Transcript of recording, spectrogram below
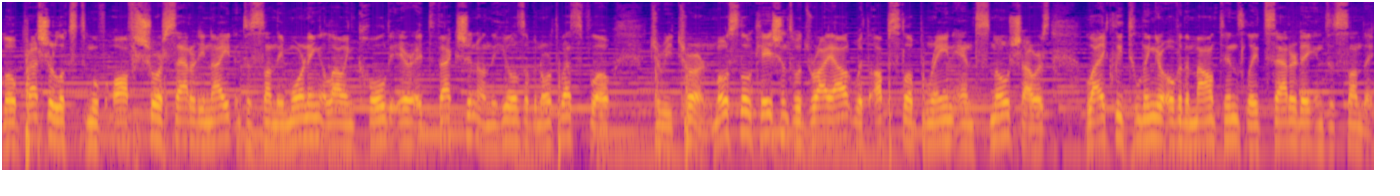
Low pressure looks to move offshore Saturday night into Sunday morning, allowing cold air advection on the heels of a northwest flow to return. Most locations will dry out with upslope rain and snow showers likely to linger over the mountains late Saturday into Sunday.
